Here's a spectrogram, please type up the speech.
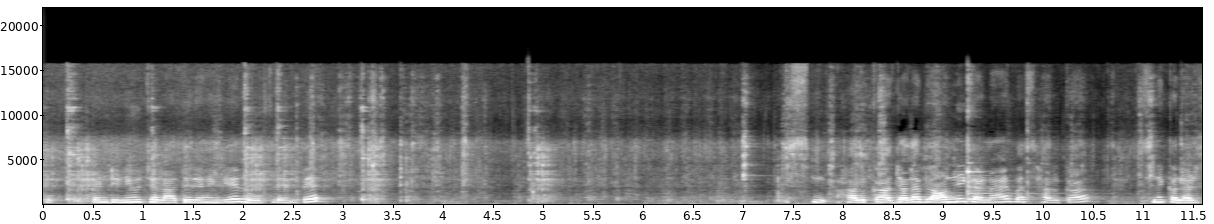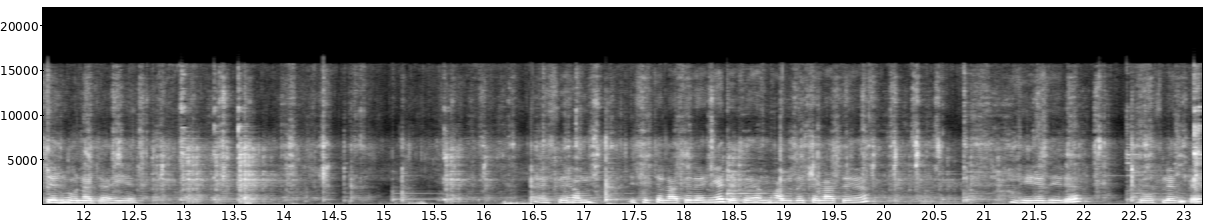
तो कंटिन्यू चलाते रहेंगे लो फ्लेम पे। हल्का, ज़्यादा ब्राउन नहीं करना है, बस हल्का इसमें कलर चेंज होना चाहिए। ऐसे हम इसे चलाते रहेंगे, जैसे हम हलवे चलाते हैं। धीरे धीरे लो फ्लेम पे।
